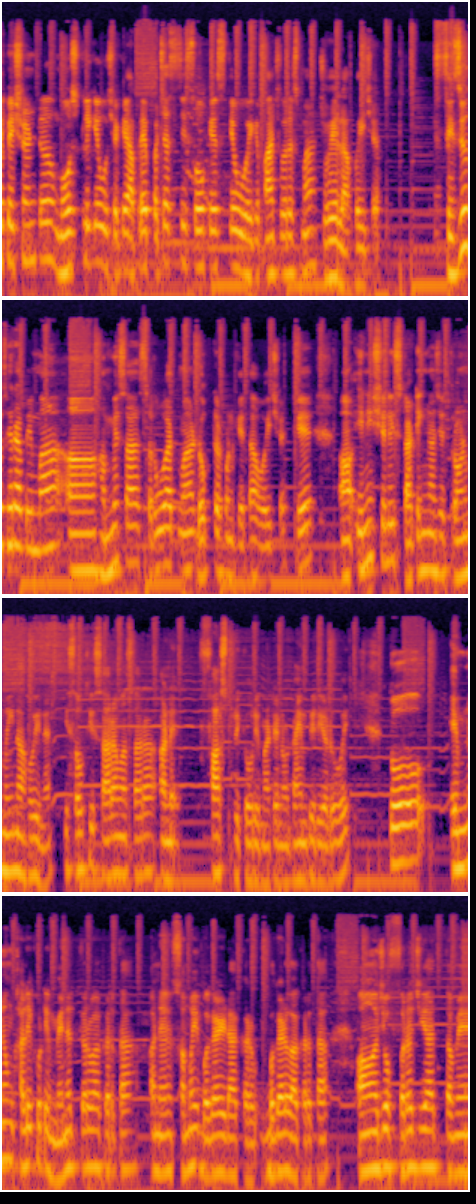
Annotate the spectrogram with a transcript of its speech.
એ પેશન્ટ મોસ્ટલી કેવું છે કે આપણે પચાસથી સો કેસ કેવું હોય કે પાંચ વર્ષમાં જોયેલા હોય છે. ફિઝિયોથેરાપીમાં હંમેશા શરૂઆતમાં ડૉક્ટર પણ કહેતા હોય છે કે ઇનિશિયલી સ્ટાર્ટિંગના જે ત્રણ મહિના હોય ને, એ સૌથી સારામાં સારા અને ફાસ્ટ રિકવરી માટેનો ટાઈમ પીરિયડ હોય. તો એમનેમ ખાલી ખોટી મહેનત કરવા કરતાં અને સમય બગાડ્યા કર, બગાડવા કરતાં જો ફરજિયાત તમે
